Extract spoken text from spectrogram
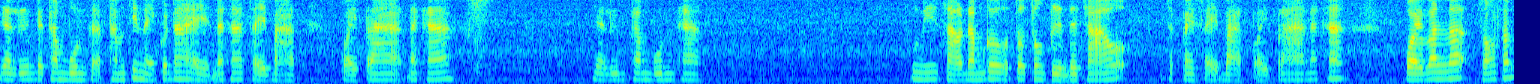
อย่าลืมไปทำบุญกับทำที่ไหนก็ได้นะคะ ใส่บาตรปล่อยปลานะคะ อย่าลืมทำบุญค่ะ พรุ่งนี้สาวดำก็ต้องต้องตื่นแต่เช้า จะไปใส่บาตรปล่อยปลานะคะ ปล่อยวันละสองสาม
